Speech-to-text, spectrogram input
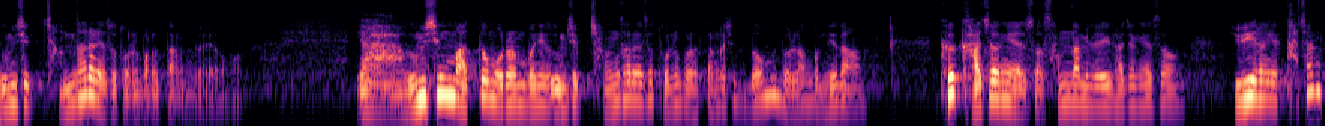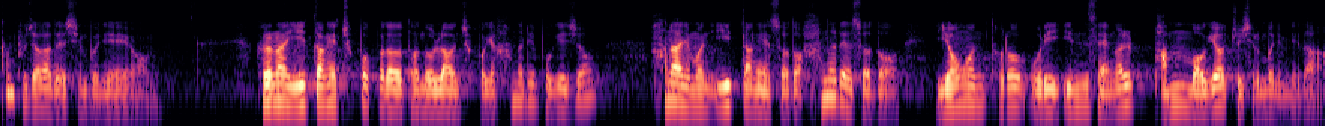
음식 장사를 해서 돈을 벌었다는 거예요. 야, 음식 맛도 모르는 분이 음식 장사를 해서 돈을 벌었다는 것이 너무 놀란 겁니다. 그 가정에서 삼남일녀의 가정에서 유일하게 가장 큰 부자가 되신 분이에요. 그러나 이 땅의 축복보다 더 놀라운 축복이 하늘의 복이죠. 하나님은 이 땅에서도 하늘에서도 영원토록 우리 인생을 밥 먹여 주시는 분입니다.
